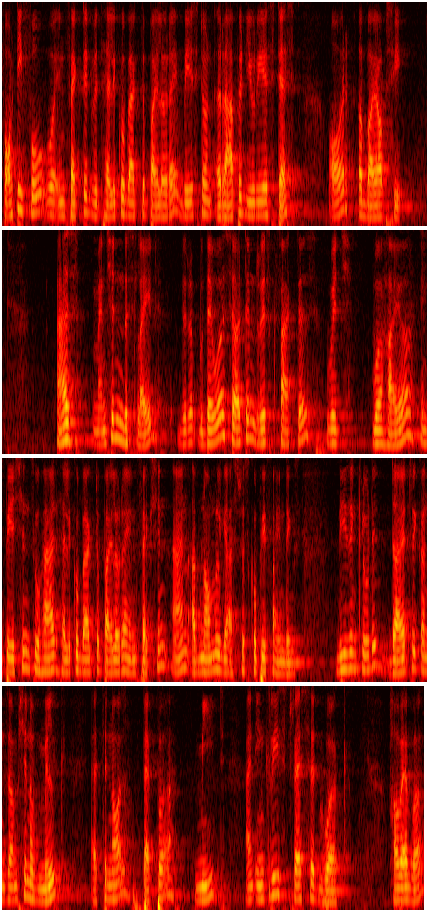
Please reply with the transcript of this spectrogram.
44 were infected with Helicobacter pylori based on a rapid urease test or a biopsy. As mentioned in the slide, there, are, there were certain risk factors which were higher in patients who had Helicobacter pylori infection and abnormal gastroscopy findings. These included dietary consumption of milk, ethanol, pepper, meat, and increased stress at work. However,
